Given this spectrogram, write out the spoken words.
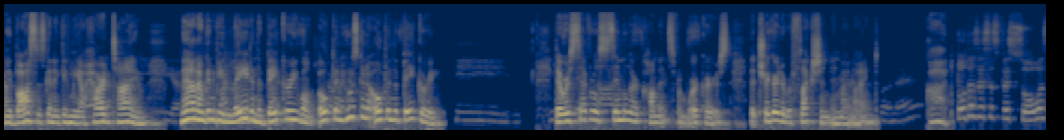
My boss is gonna give me a hard time. Man, I'm gonna be late and the bakery won't open. Who's gonna open the bakery? There were several similar comments from workers that triggered a reflection in my mind. God, Todas essas pessoas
